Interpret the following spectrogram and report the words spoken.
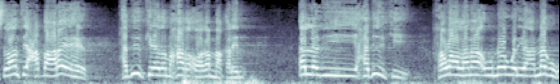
islaantii cadaaray ahayd xadiidkeeda maxaada ooga maqlin? Alladii xadiidkii rawaa lanaa uu noo wariyey annagu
